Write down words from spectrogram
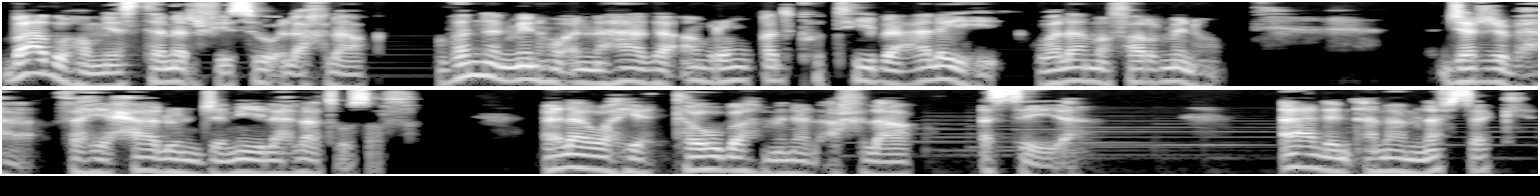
بعضهم يستمر في سوء الأخلاق ظنا منه أن هذا أمر قد كتب عليه ولا مفر منه. جربها فهي حال جميلة لا توصف. ألا وهي التوبة من الأخلاق السيئة. أعلن أمام نفسك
